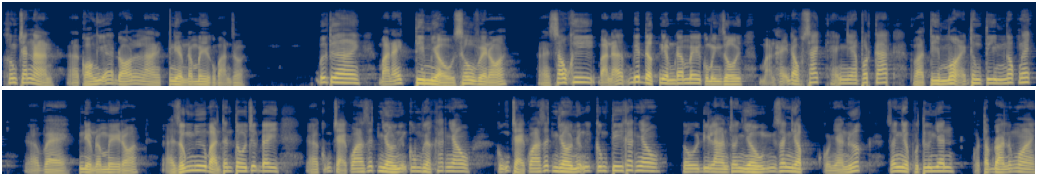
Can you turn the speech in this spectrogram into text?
không chán nản, à, có nghĩa đó là niềm đam mê của bạn rồi. Bước thứ hai, bạn hãy tìm hiểu sâu về nó. À, sau khi bạn đã biết được niềm đam mê của mình rồi, bạn hãy đọc sách, hãy nghe podcast và tìm mọi thông tin ngóc ngách à, về niềm đam mê đó. À, giống như bản thân tôi trước đây à, cũng trải qua rất nhiều những công việc khác nhau, cũng trải qua rất nhiều những công ty khác nhau. Tôi đi làm cho nhiều những doanh nghiệp của nhà nước, doanh nghiệp của tư nhân, của tập đoàn nước ngoài.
